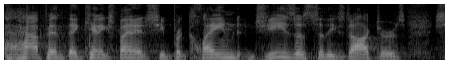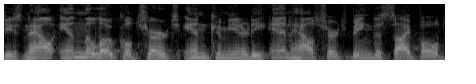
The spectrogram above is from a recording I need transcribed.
happened. They can't explain it. She proclaimed Jesus to these doctors. She's now in the local church, in community, in house church, being discipled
